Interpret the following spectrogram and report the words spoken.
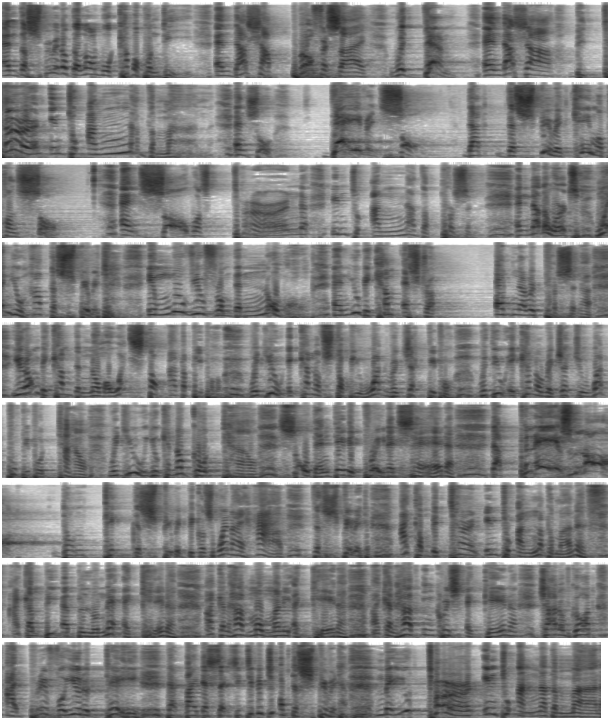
And the Spirit of the Lord will come upon thee, and thou shalt prophesy with them, and thou shalt be turned into another man. And so David saw that the Spirit came upon Saul, and Saul was turned into another person. And In other words, when you have the Spirit, it move you from the normal and you become extra ordinary person. You don't become the normal. What stop other people? With you, it cannot stop you. What reject people? With you, it cannot reject you. What put people down? With you, you cannot go down. So then David prayed and said that please Lord, don't take the spirit because when I have the spirit, I can be turned into another man. I can be a billionaire again. I can have more money again. I can have increase again. Child of God, I pray for you today that by the sensitivity of the spirit, may you turn into another man.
